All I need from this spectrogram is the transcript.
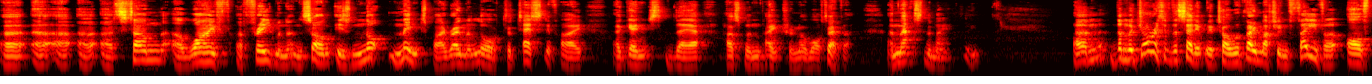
a, a, a, son, a wife, a freedman, and so on, is not meant by Roman law to testify against their husband, patron, or whatever. And that's the main thing. Um, the majority of the Senate, we're told, were very much in favour of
